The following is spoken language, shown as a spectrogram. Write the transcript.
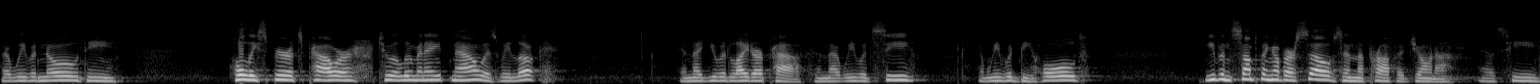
that we would know the Holy Spirit's power to illuminate now as we look, and that you would light our path, and that we would see and we would behold even something of ourselves in the prophet Jonah as he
